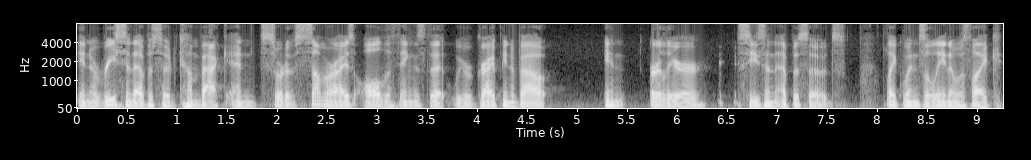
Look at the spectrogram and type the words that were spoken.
in a recent episode come back and sort of summarize all the things that we were griping about in earlier season episodes. Like when Zelena was like,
